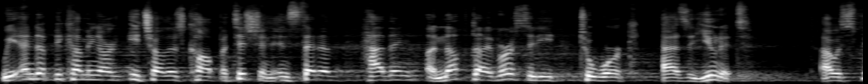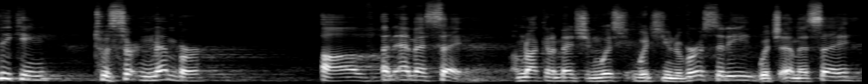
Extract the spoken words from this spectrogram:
We end up becoming our, each other's competition instead of having enough diversity to work as a unit. I was speaking to a certain member of an MSA. I'm not going to mention which, which university, which MSA,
